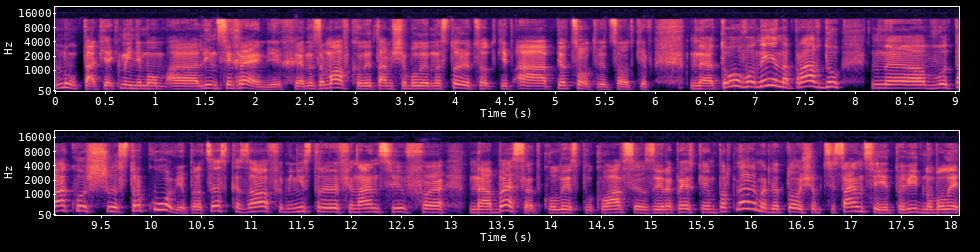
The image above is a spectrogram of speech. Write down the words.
Ну так, як мінімум, е, Лінсі Грем їх називав, коли там ще були не 100%, а 500%. е, То вони направду також строкові. Про це сказав міністр фінансів на Бесед, коли спілкувався з європейськими партнерами для того, щоб ці санкції відповідно були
